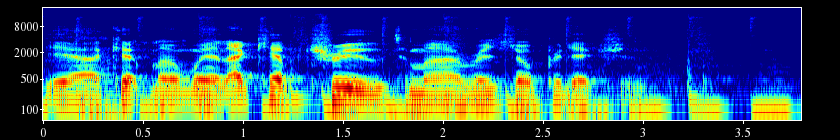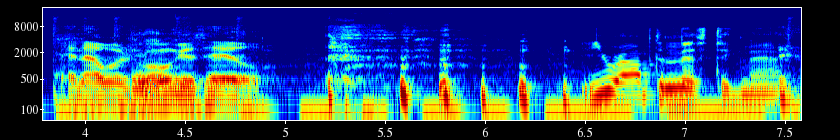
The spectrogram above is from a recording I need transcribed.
Yeah, I kept my win. I kept true to my original prediction, and I was wrong as hell. You were optimistic, man.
